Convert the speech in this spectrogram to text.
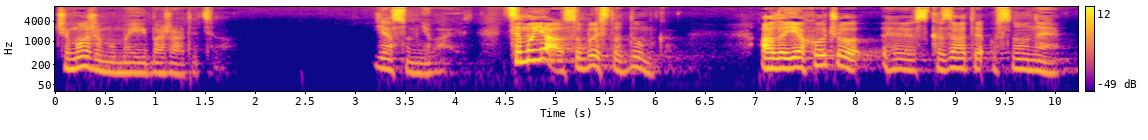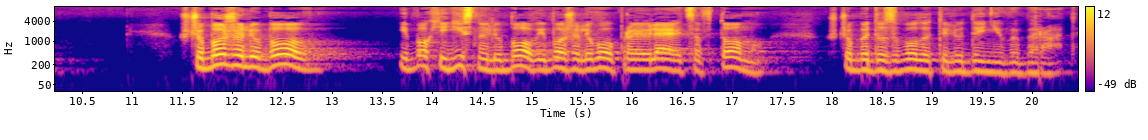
чи можемо ми їй бажати цього? Я сумніваюся. Це моя особиста думка. Але я хочу е, сказати основне, що Божа любов, і Бог є дійсно любов, і Божа любов проявляється в тому, щоб дозволити людині вибирати.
